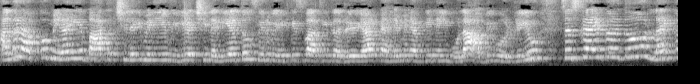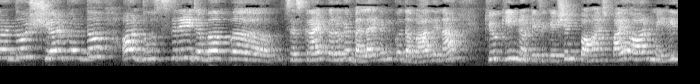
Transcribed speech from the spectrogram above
अगर आपको मेरा ये बात अच्छी लगी, मेरी ये वीडियो अच्छी लगी है तो फिर वेट किस बात की कर रहे हो यार? पहले मैंने अभी नहीं बोला अभी बोल रही हूँ। सब्सक्राइब कर दो लाइक कर दो शेयर कर दो। और दूसरी जब आप सब्सक्राइब करोगे बेलाइकन को दबा देना। क्योंकि नोटिफिकेशन पहुँच पाए और मेरी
